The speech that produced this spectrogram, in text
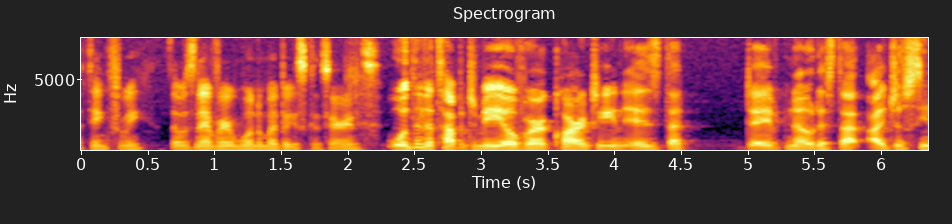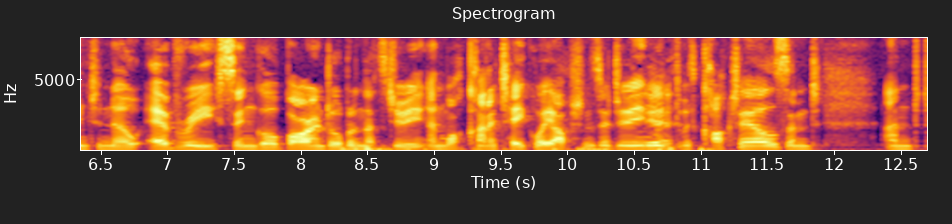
a thing for me. That was never one of my biggest concerns. One thing that's happened to me over quarantine is that Dave noticed that I just seem to know every single bar in Dublin that's doing and what kind of takeaway options they're doing Yeah. with, with cocktails and and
